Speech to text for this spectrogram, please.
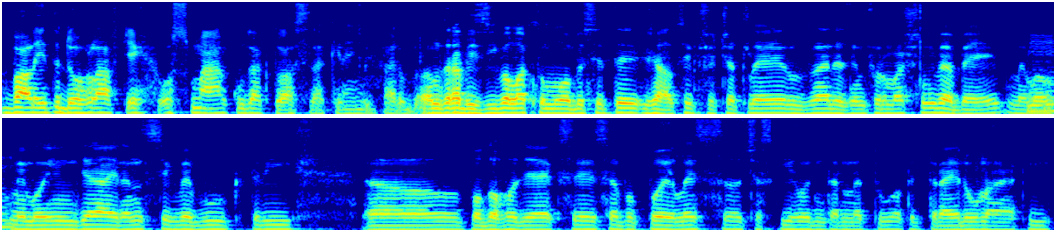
valit do hlav těch osmáků, tak to asi taky není úplně dobré. Andra vyzývala k tomu, aby si ty žáci přečetli různé dezinformační weby, mimo, mm. mimo jiný teda jeden z těch webů, který uh, po dohodě jak si se odpojili z českého internetu a teď teda jedou na nějaký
